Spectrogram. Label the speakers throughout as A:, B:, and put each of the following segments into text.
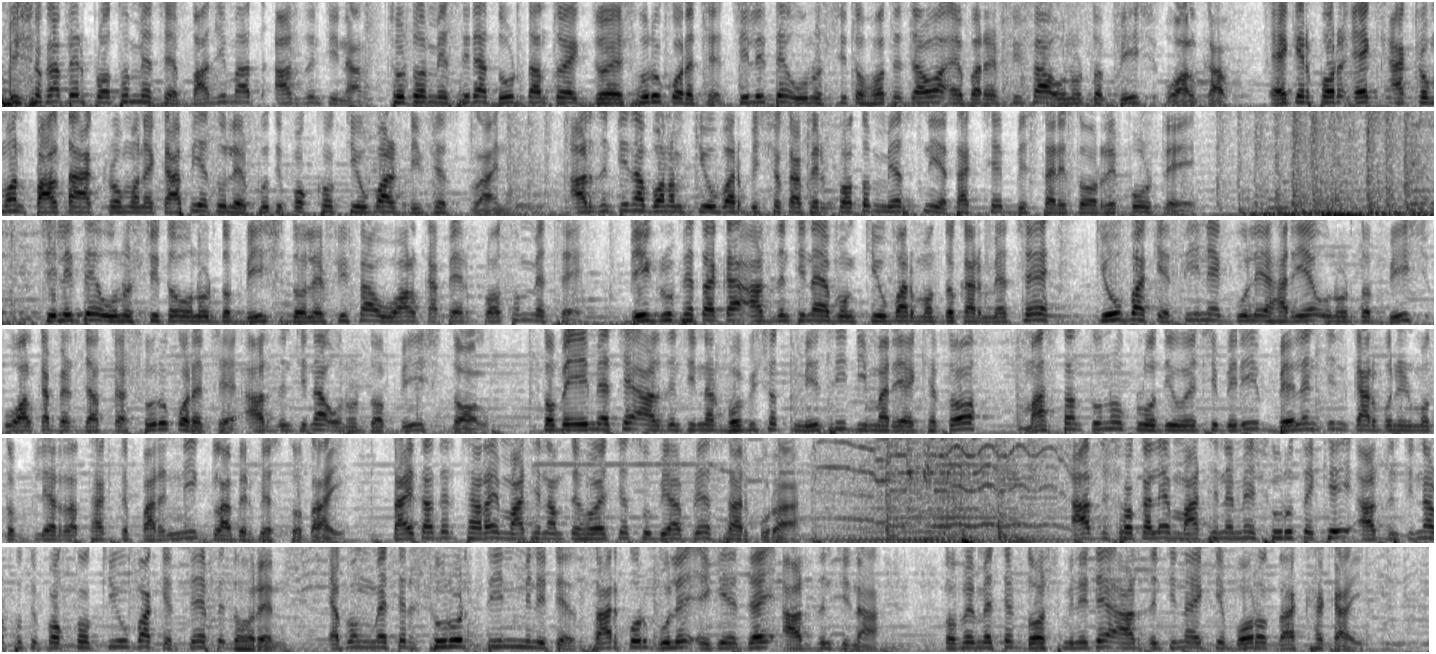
A: বিশ্বকাপের প্রথম ম্যাচে বাজিমাত আর্জেন্টিনার ছোট মেসিরা দুর্দান্ত এক জয়ে শুরু করেছে। চিলিতে অনুষ্ঠিত হতে যাওয়া এবারের ফিফা অনূর্ধ্ব বিশ ওয়ার্ল্ড কাপ। একের পর এক আক্রমণ, পাল্টা আক্রমণে কাঁপিয়ে তুলে প্রতিপক্ষ কিউবার ডিফেন্স লাইন। আর্জেন্টিনা বনাম কিউবার বিশ্বকাপের প্রথম ম্যাচ নিয়ে থাকছে বিস্তারিত রিপোর্টে। চিলিতে অনুষ্ঠিত অনূর্ধ্ব বিশ দলের ফিফা ওয়ার্ল্ড কাপের প্রথম ম্যাচে ডি গ্রুপে থাকা আর্জেন্টিনা এবং কিউবার মধ্যকার ম্যাচে কিউবাকে তিন এক গোলে হারিয়ে অনূর্ধ্ব বিশ ওয়ার্ল্ড কাপের যাত্রা শুরু করেছে আর্জেন্টিনা অনূর্ধ্ব বিশ দল। তবে এই ম্যাচে আর্জেন্টিনার ভবিষ্যৎ মেসি ডিমারিয়া খ্যাত মাস্তান্তুনো ক্লোদি ওয়েচিবেরি, ভ্যালেন্টিন কার্বনির মতো প্লেয়াররা থাকতে পারেননি ক্লাবের ব্যস্ততায়। তাই তাদের ছাড়াই মাঠে নামতে হয়েছে সুবিয়াব্রে সার্কুরা। আজ সকালে মাঠে নেমে শুরু থেকেই আর্জেন্টিনার প্রতিপক্ষ কিউবাকে চেপে ধরেন এবং ম্যাচের শুরুর তিন মিনিটে সার্কোর গুলে এগিয়ে যায় আর্জেন্টিনা। তবে ম্যাচের দশ মিনিটে আর্জেন্টিনা একটি বড় দাগ খাকায়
